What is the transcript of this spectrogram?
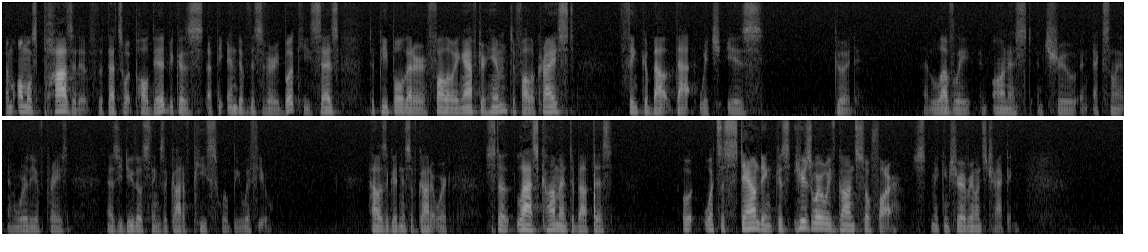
I'm almost positive that that's what Paul did because at the end of this very book, he says to people that are following after him to follow Christ, think about that which is good and lovely and honest and true and excellent and worthy of praise. As you do those things, the God of peace will be with you. How is the goodness of God at work? Just a last comment about this. What's astounding, because here's where we've gone so far, just making sure everyone's tracking.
